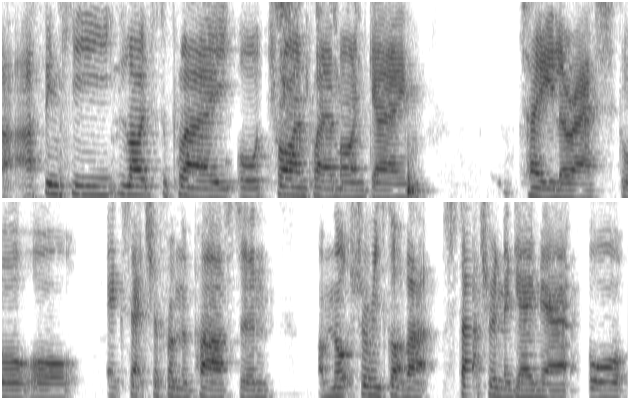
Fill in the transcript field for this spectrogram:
I think he likes to play or try and play a mind game, Taylor-esque or, or etc. from the past, and I'm not sure he's got that stature in the game yet or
